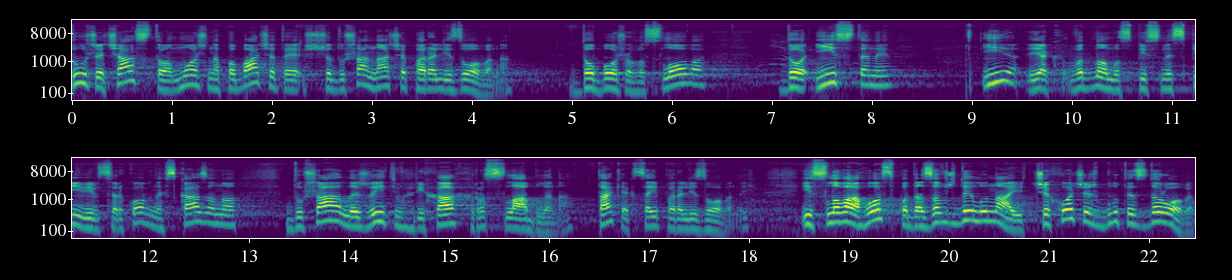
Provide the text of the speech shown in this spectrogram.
дуже часто можна побачити, що душа наче паралізована до Божого Слова, до істини. І, як в одному з піснеспівів церковних сказано, душа лежить в гріхах розслаблена, так як цей паралізований. І слова Господа завжди лунають, чи хочеш бути здоровим.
